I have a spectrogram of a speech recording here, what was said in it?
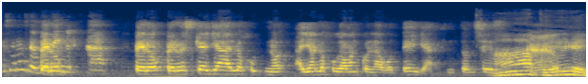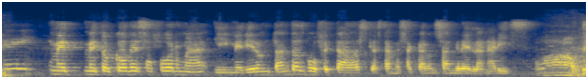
Esa era semana Pero- inglesa. Pero, pero es que allá lo, no, allá lo jugaban con la botella. Entonces Ah, Ah, ok. Ey, me, me tocó de esa forma y me dieron tantas bofetadas que hasta me sacaron sangre de la nariz. Wow. qué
